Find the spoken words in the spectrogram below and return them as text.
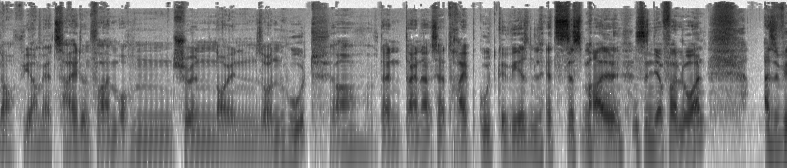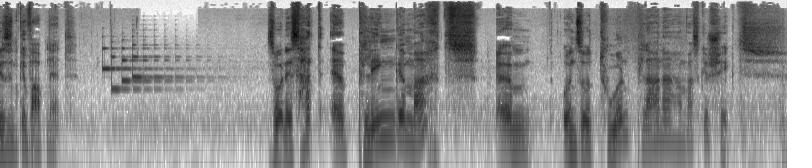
Ja, wir haben ja Zeit und vor allem auch einen schönen neuen Sonnenhut. Ja, dein, deiner ist ja Treibgut gewesen letztes Mal, sind ja verloren. Also wir sind gewappnet. So, und es hat äh, Pling gemacht. Ähm, unsere Tourenplaner haben was geschickt.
